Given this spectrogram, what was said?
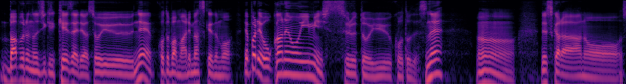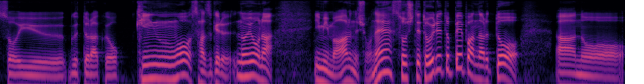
バブルの時期経済ではそういうね言葉もありますけどもやっぱりお金を意味するということですね。うん、ですからあのそういうグッドラックを金運を授けるのような意味もあるんでしょうね。そしてトイレットペーパーになるとあの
